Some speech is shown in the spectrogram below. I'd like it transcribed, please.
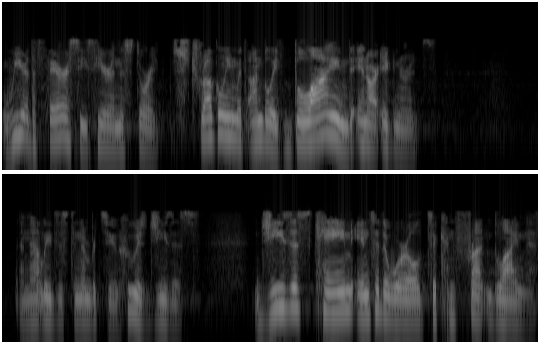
We are the Pharisees here in this story, struggling with unbelief, blind in our ignorance. And that leads us to number two. Who is Jesus? Jesus came into the world to confront blindness.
